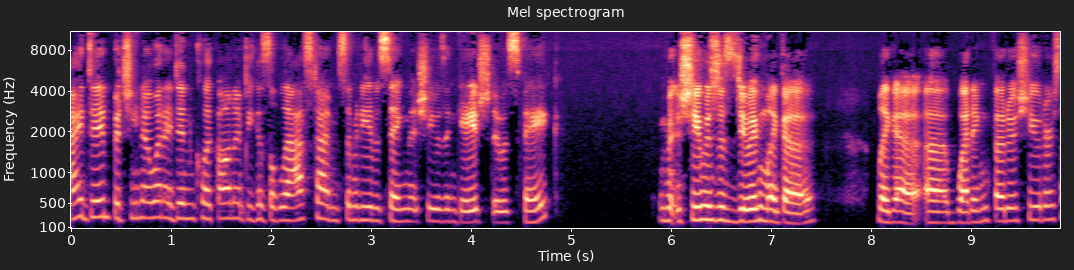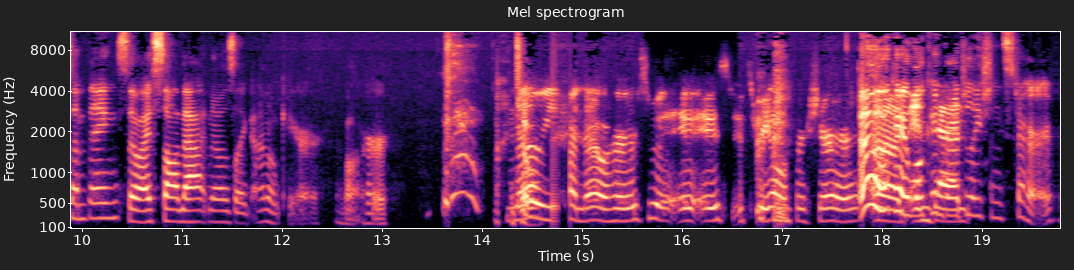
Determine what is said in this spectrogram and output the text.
I did, but you know what? I didn't click on it because the last time somebody was saying that she was engaged, it was fake. She was just doing like a like a, a wedding photo shoot or something. So I saw that and I was like, I don't care about her. No, yeah, no, hers. It, it's it's real for sure. Oh, okay. Um, well, and then- congratulations to her.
